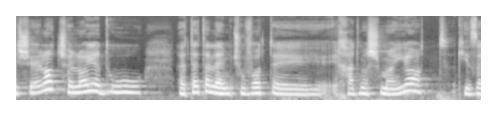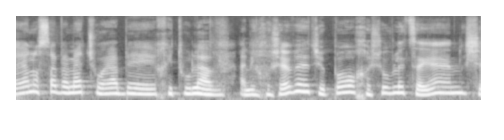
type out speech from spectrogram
שאלות שלא ידעו לתת עליהן תשובות חד משמעיות, כי זה היה נושא באמת שהוא היה בחיתוליו. אני חושבת שפה חשוב לציין ש...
